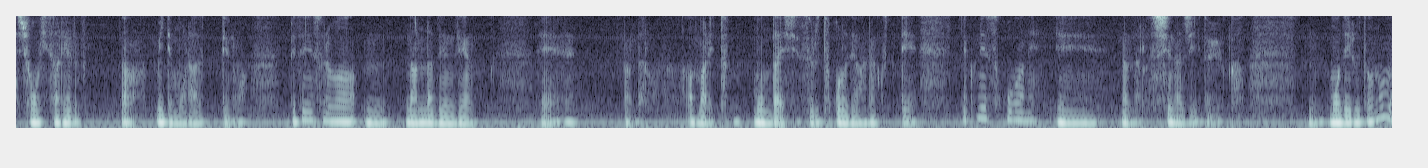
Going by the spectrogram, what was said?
消費されるあ見てもらうっていうのは別にそれは、うん、何ら全然、えー、なんだろうなあんまり問題視するところではなくて逆にそこがね、えー、なんだろうシナジーというか、うん、モデルとの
